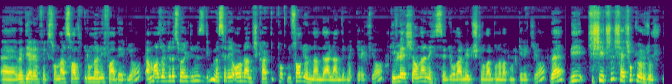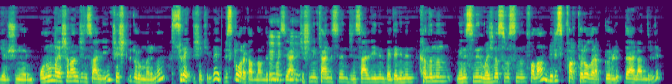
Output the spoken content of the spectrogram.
e, ve diğer enfeksiyonlar sağlık durumlarını ifade ediyor. Ama az önce de söylediğimiz gibi meseleyi oradan çıkartıp toplumsal yönden değerlendirmek gerekiyor. HIV ile yaşayanlar ne hissediyorlar, ne düşünüyorlar buna bakmak gerekiyor. Ve bir kişi için şey çok yorucudur diye düşünüyorum. Onunla yaşanan cinselliğin çeşitli durumlarının sürekli şekilde riskli olarak adlandırılması. Yani kişinin kendisinin, cinselliğinin, bedeninin, kanının, menisinin, vajina sıvısının falan bir risk faktörü olarak görülüp değerlendirilip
